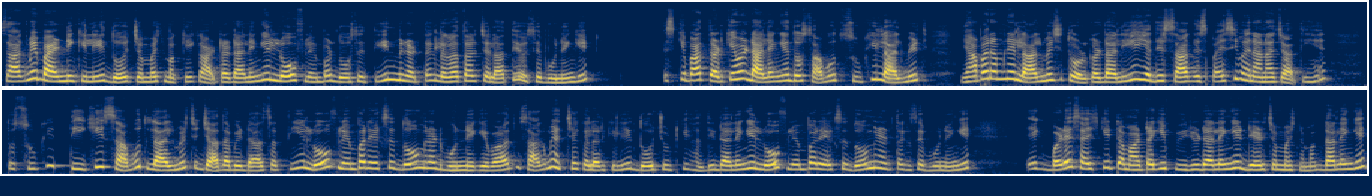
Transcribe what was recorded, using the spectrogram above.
साग में बांधने के लिए दो चम्मच मक्के का आटा डालेंगे, लो फ्लेम पर दो से तीन मिनट तक लगातार चलाते उसे भूनेंगे। इसके बाद तड़के में डालेंगे दो साबुत सूखी लाल मिर्च। यहाँ पर हमने लाल मिर्च तोड़कर डाली है, यदि साग स्पाइसी बनाना चाहती हैं तो सूखी तीखी साबुत लाल मिर्च ज़्यादा भी डाल सकती हैं। लो फ्लेम पर एक से दो मिनट भूनने के बाद साग में अच्छे कलर के लिए दो चुटकी हल्दी डालेंगे। लो फ्लेम पर एक से दो मिनट तक इसे भूनेंगे। एक बड़े साइज़ की टमाटर की प्यूरी डालेंगे। डेढ़ चम्मच नमक डालेंगे।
